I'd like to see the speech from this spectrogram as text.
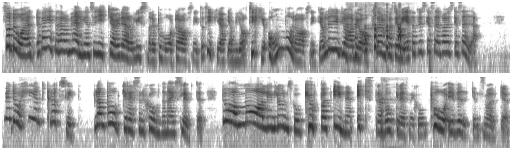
Så då, vad heter det, här om helgen så gick jag ju där och lyssnade på vårt avsnitt och tycker ju att, ja men jag tycker ju om våra avsnitt. Jag blir ju glad jag också, även fast jag vet att vi ska säga vad vi ska säga. Men då helt plötsligt, bland bokrecensionerna i slutet, då har Malin Lundskog kuppat in en extra bokrecension på I vikens mörker.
